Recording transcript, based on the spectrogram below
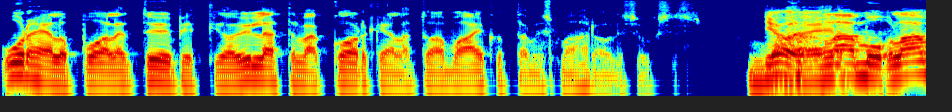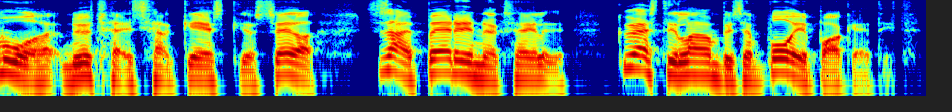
urheilupuolen tyypitkin on yllättävän korkealla tuo vaikuttamismahdollisuuksissa. Joo, ja Lamu, Lamu nyt ei siellä keskiössä. Se, se sai perinnöksi Kyösti Lampisen voipaketit.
